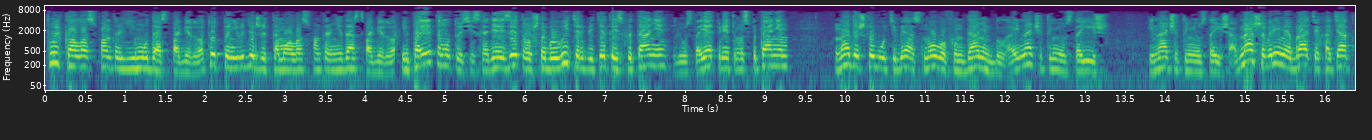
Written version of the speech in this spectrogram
только Аллах Субхану ему даст победу. А тот, кто не выдержит, тому Аллах Субхану не даст победу. И поэтому, то есть, исходя из этого, чтобы вытерпеть это испытание, или устоять при этом испытанием, надо, чтобы у тебя основа, фундамент был, а иначе ты не устоишь. Иначе ты не устоишь. А в наше время братья хотят,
